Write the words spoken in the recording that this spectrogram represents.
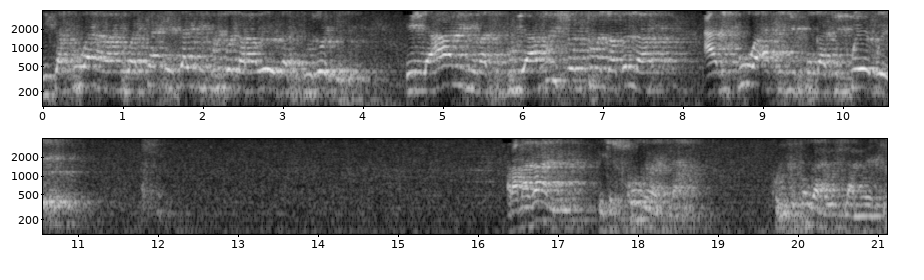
itakuwa na watu wachache zaidi kuliko tarawih za siku zote. Ila hali ni masiku ya mwisho mtume sallallahu alikuwa akijifunga kibwebwe Ramadhani itusukume waislamu kujifunga na Uislamu wetu.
